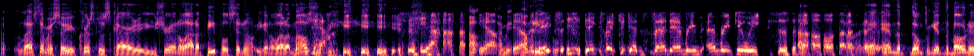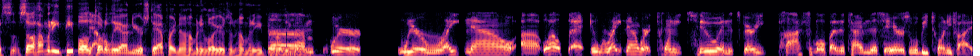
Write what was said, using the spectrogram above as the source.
Uh, last time I saw your Christmas card, you sure had a lot of people sitting out. You got a lot of mouths yeah. to feed. yeah, how, yeah. I mean, yeah. how many? They, they, expect to get fed every every two weeks. So. Uh, uh, and the, don't forget the bonus. So, how many people yep. totally on your staff right now? How many lawyers and how many paralegals? Um, we're we're right now. Uh, well, uh, right now we're at 22, and it's very possible by the time this airs, we'll be 25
